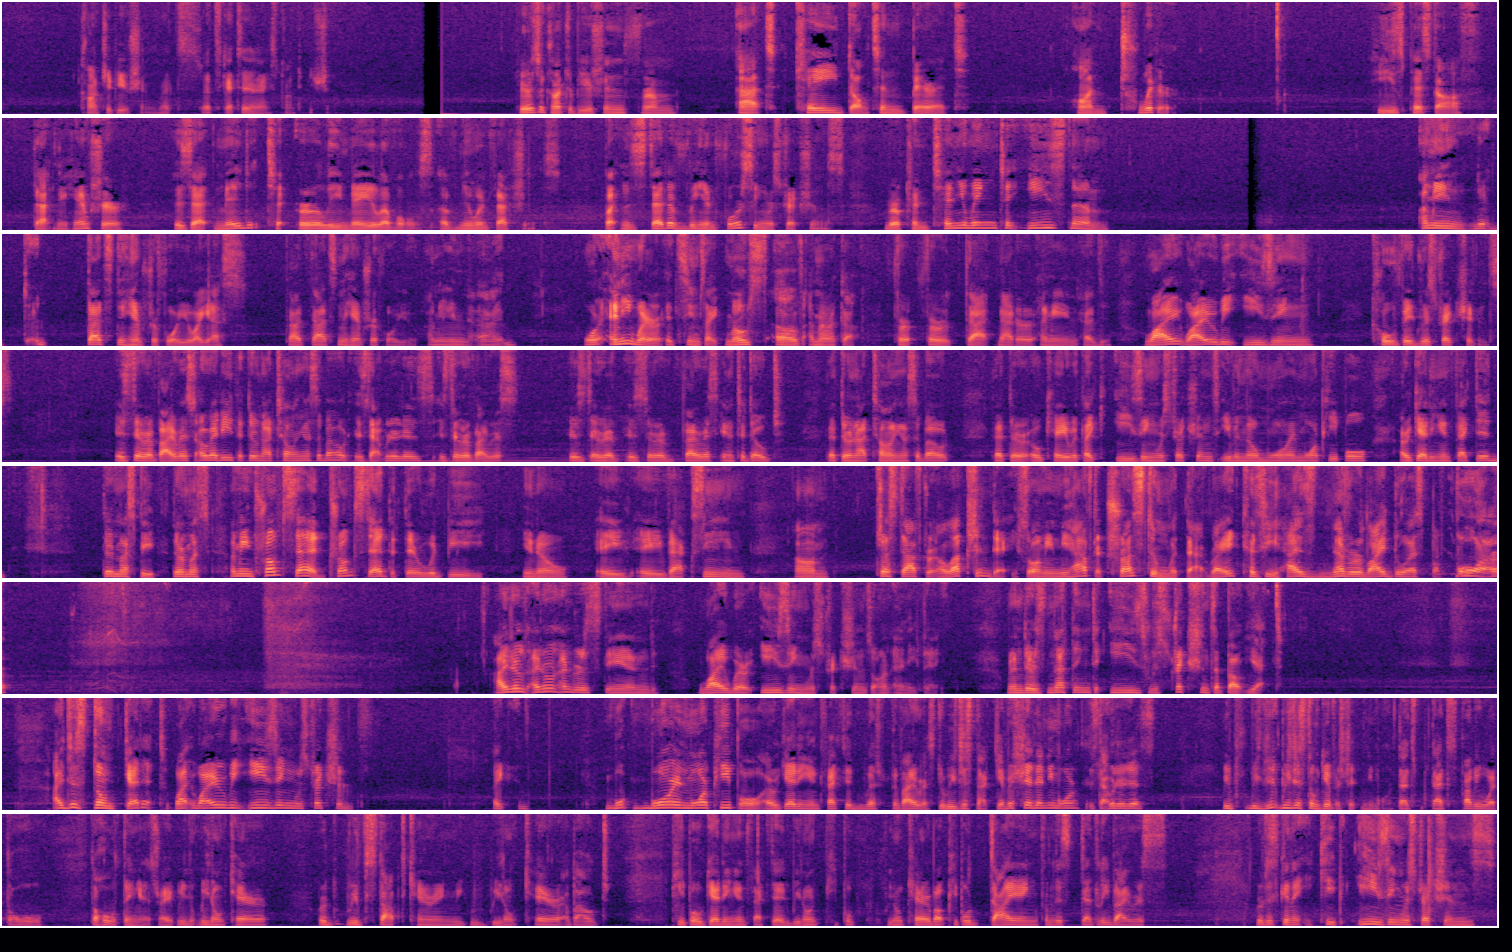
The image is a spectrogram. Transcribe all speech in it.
contribution? Let's let's get to the next contribution. Here's a contribution from at K Dalton Barrett on Twitter. He's pissed off that New Hampshire is at mid to early May levels of new infections, but instead of reinforcing restrictions, we're continuing to ease them. I mean, that's New Hampshire for you, I guess. That that's New Hampshire for you. I mean, uh, or anywhere it seems like most of America, for for that matter. I mean, uh, why why are we easing COVID restrictions? Is there a virus already that they're not telling us about? Is that what it is? Is there a virus? Is there a is there a virus antidote that they're not telling us about? That they're okay with like easing restrictions even though more and more people are getting infected there must be there must i mean trump said trump said that there would be you know a a vaccine um, just after election day. So i mean we have to trust him with that right? Because he has never lied to us before. I don't i don't understand why we're easing restrictions on anything when there's nothing to ease restrictions about yet. I just don't get it. Why why are we easing restrictions? Like more, more and more people are getting infected with the virus. Do we just not give a shit anymore? Is that what it is? We we we just don't give a shit anymore. That's that's probably what the whole the whole thing is, right? We we don't care. We're, we've stopped caring. We we don't care about people getting infected. We don't people we don't care about people dying from this deadly virus. We're just going to keep easing restrictions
